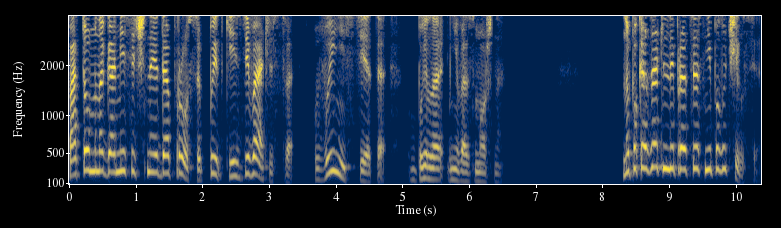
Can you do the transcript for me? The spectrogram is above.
Потом многомесячные допросы, пытки, издевательства. Вынести это было невозможно. Но показательный процесс не получился.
